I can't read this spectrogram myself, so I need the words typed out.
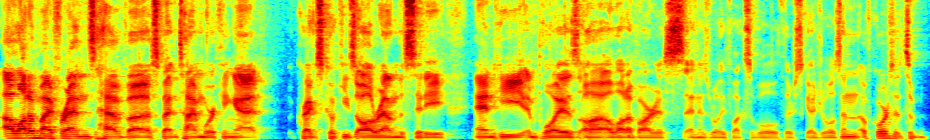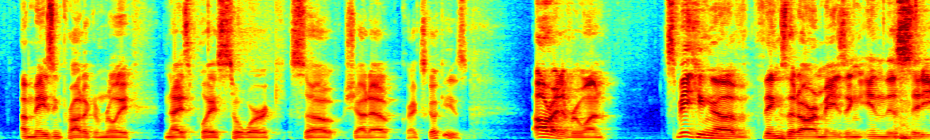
a lot of my friends have uh, spent time working at Craig's Cookies all around the city, and he employs uh, a lot of artists and is really flexible with their schedules. And of course, it's an amazing product and really nice place to work. So shout out Craig's Cookies. All right, everyone. Speaking of things that are amazing in this city,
